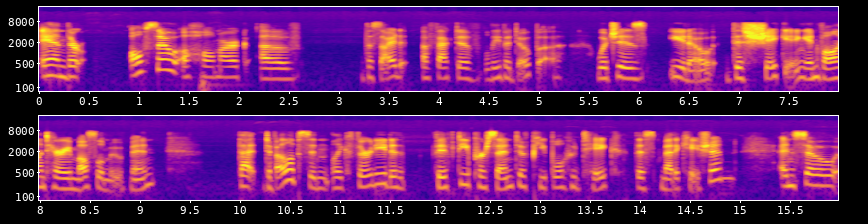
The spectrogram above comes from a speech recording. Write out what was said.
and they're also a hallmark of the side effect of levodopa, which is, you know, this shaking involuntary muscle movement that develops in like 30 to 50% of people who take this medication. And so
